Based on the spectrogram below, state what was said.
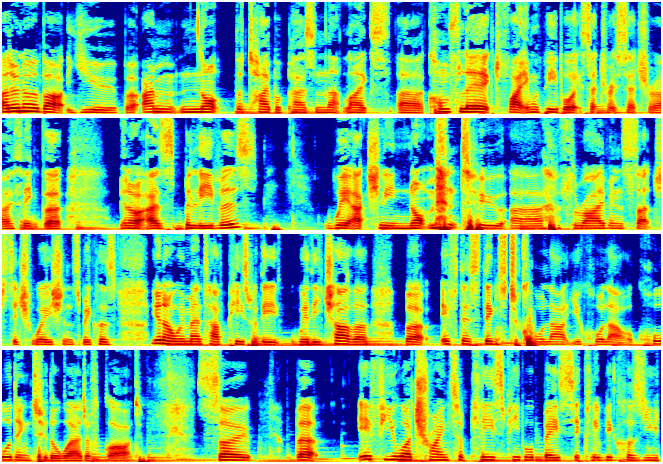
I don't know about you, but I'm not the type of person that likes uh, conflict, fighting with people, etc., etc. I think that, you know, as believers, we're actually not meant to uh, thrive in such situations because you know we're meant to have peace with e- with each other. But if there's things to call out, you call out according to the word of God. So, but if you are trying to please people basically because you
